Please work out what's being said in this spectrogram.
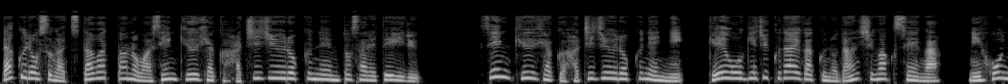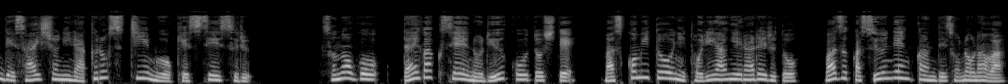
ラクロスが伝わったのは1986年とされている。1986年に慶応義塾大学の男子学生が日本で最初にラクロスチームを結成する。その後、大学生の流行としてマスコミ等に取り上げられると、わずか数年間でその名は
